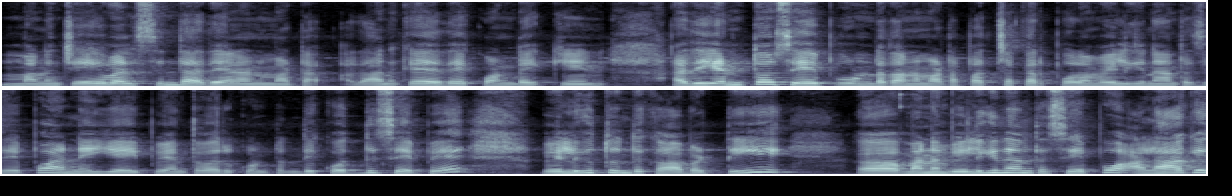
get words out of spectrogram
మనం చేయవలసింది అదేనమాట దానికే అదే కొండెక్కి. అది ఎంతోసేపు ఉండదన్నమాట. పచ్చకర్పూరం వెలిగినంతసేపు ఆ నెయ్యి అయిపోయేంత వరకు ఉంటుంది. కొద్దిసేపే వెలుగుతుంది కాబట్టి మనం వెలిగినంతసేపు అలాగే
